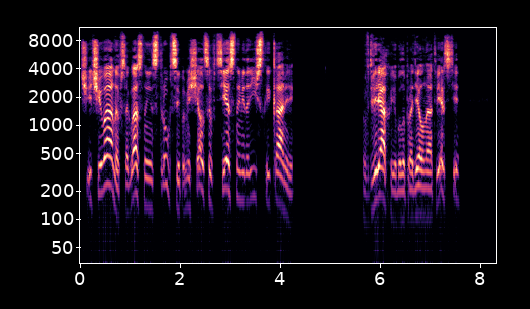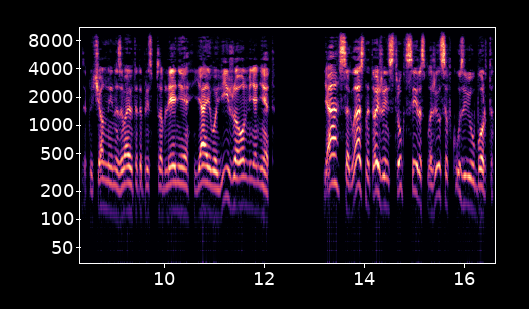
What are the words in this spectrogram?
Чичеванов, согласно инструкции, помещался в тесной металлической камере. В дверях ее было проделано отверстие. Заключенные называют это приспособление «я его вижу, а он меня нет». Я, согласно той же инструкции, расположился в кузове у борта.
